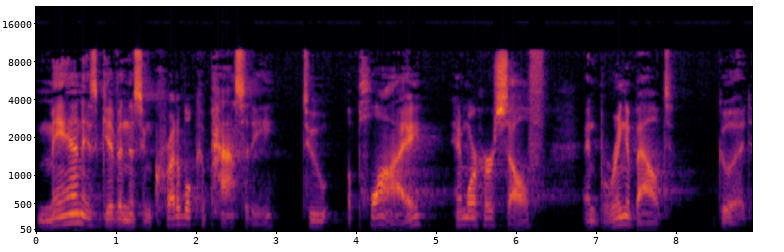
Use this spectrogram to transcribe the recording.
man is given this incredible capacity to apply him or herself and bring about good.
